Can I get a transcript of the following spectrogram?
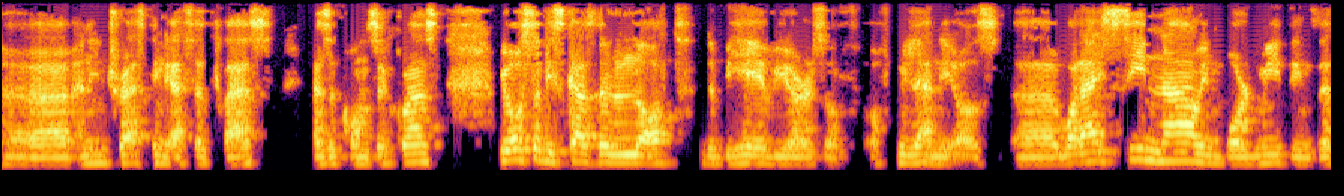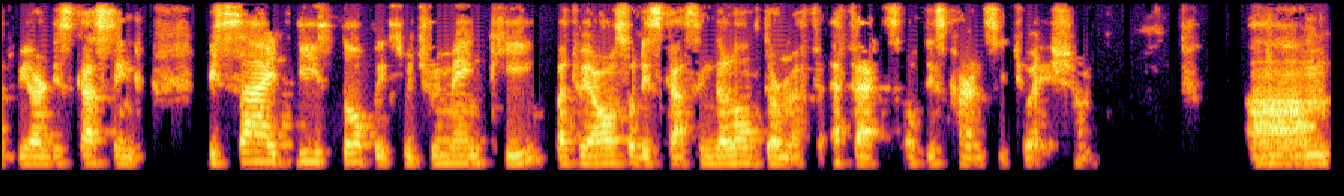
uh, an interesting asset class as a consequence. We also discussed a lot the behaviors of, of millennials. Uh, what I see now in board meetings that we are discussing, beside these topics which remain key, but we are also discussing the long-term effects of this current situation. Um,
